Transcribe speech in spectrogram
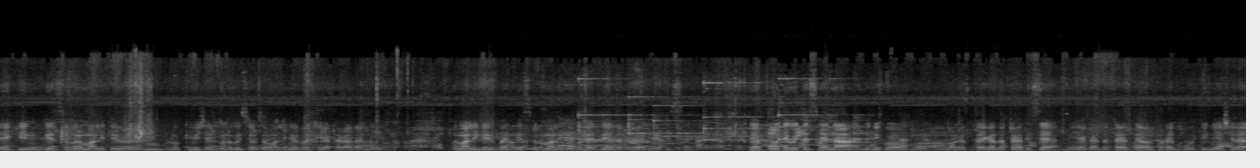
একদিন গেছে পরে মালিকের লক্ষ্মী বিশ্বাস বলে গেছে যে মালিকের বাড়ি থেকে টাকাটা নিয়ে তো মালিকের বাড়ি গেছিল মালিকের বলে দুই হাজার টাকা দিয়ে দিচ্ছে বৌদি কইতেছে না ক- আমার কাছে তো এক হাজার টাকা দিছে আমি এক হাজার টাকা দেওয়ার পরে বৌদি নিয়ে সেটা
